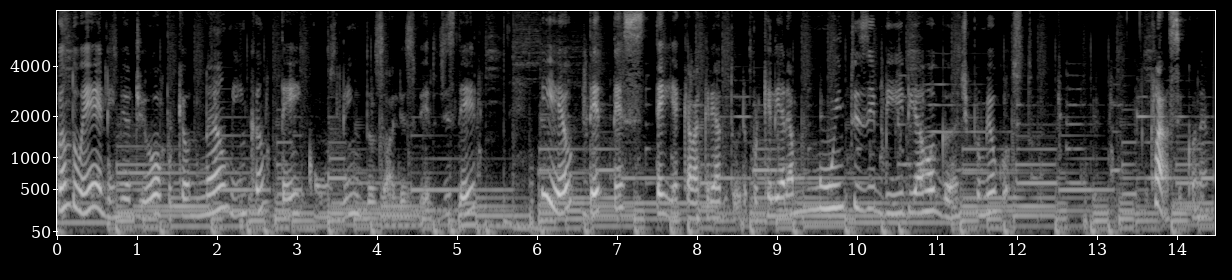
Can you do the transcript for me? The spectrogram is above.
Quando ele me odiou porque eu não me encantei com os lindos olhos verdes dele, e eu detestei aquela criatura porque ele era muito exibido e arrogante para o meu gosto. Clássico, né?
